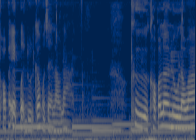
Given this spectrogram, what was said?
พอพระเอกเปิดดูก็หัวใจเราลาน คือเขาก็เลยรู้แล้วว่า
